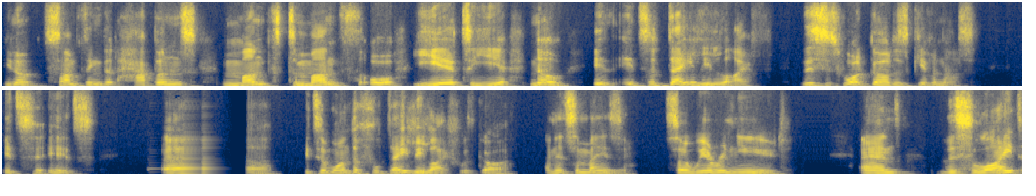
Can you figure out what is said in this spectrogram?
you know, something that happens month to month or year to year. No, it, it's a daily life. This is what God has given us. It's it's uh, uh, it's a wonderful daily life with God, and it's amazing. So we are renewed, and this light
